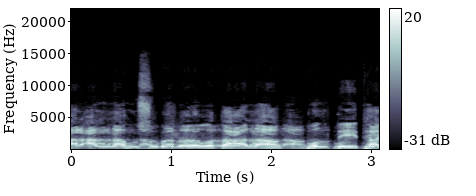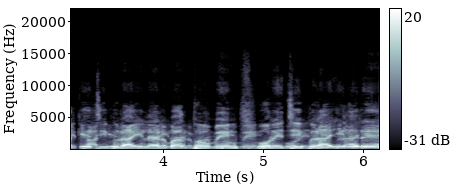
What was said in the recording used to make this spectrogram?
আর আল্লাহ সুবহানাহু ওয়া তাআলা বলতে থাকে জিব্রাইলের মাধ্যমে, ওরে জিব্রাইল রে,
